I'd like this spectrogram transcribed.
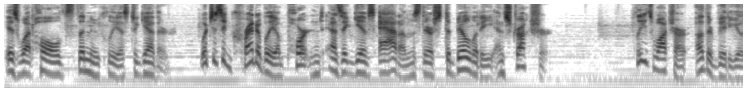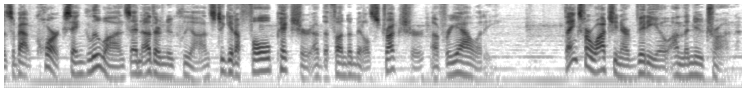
is what holds the nucleus together, which is incredibly important as it gives atoms their stability and structure. Please watch our other videos about quarks and gluons and other nucleons to get a full picture of the fundamental structure of reality. Thanks for watching our video on the neutron.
